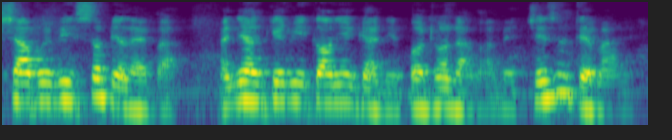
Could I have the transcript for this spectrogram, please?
ရှာဖွေပြီးစွန့်ပစ်လိုက်ပါ။ အညံကင်းပြီးကောင်းခြင်းကံတွေပေါ်ထွန်းလာပါမယ်။ကျေးဇူးတင်ပါတယ်။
